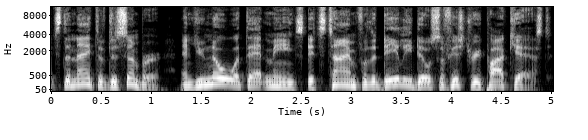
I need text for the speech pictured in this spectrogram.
It's the 9th of December, and you know what that means. It's time for the Daily Dose of History podcast.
